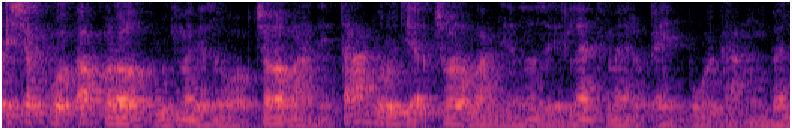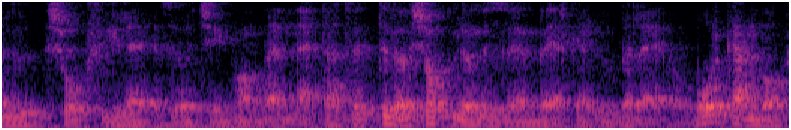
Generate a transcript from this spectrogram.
és akkor, akkor alakult meg ez a csalabádi tábor. Ugye a csalabádi az azért lett, mert egy borkánon belül sokféle zöldség van benne. Tehát, hogy tőle sok különböző ember kerül bele a borkánba,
